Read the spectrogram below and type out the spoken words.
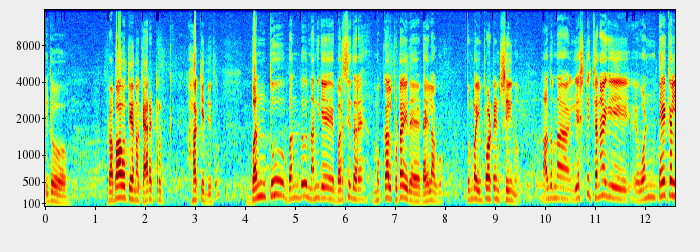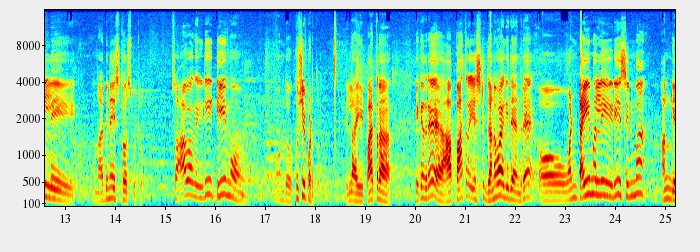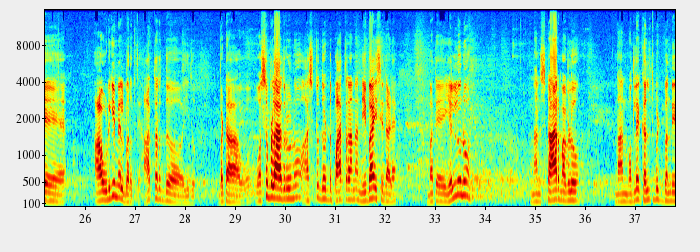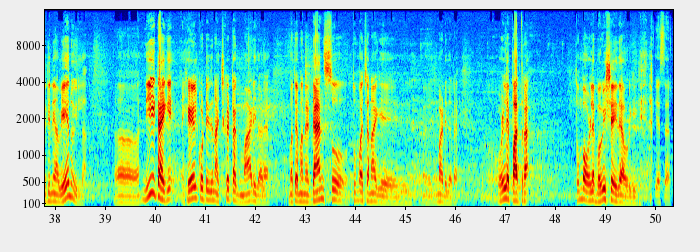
ಇದು ಪ್ರಭಾವತಿ ಅನ್ನೋ ಕ್ಯಾರೆಕ್ಟರ್ ಹಾಕಿದ್ದಿದ್ದು. ಬಂತು, ಬಂದು ನನಗೆ ಬರ್ಸಿದ್ದಾರೆ. ಮುಕ್ಕಾಲು ಪುಟ ಇದೆ ಡೈಲಾಗು ತುಂಬ ಇಂಪಾರ್ಟೆಂಟ್ ಸೀನು ಅದನ್ನು ಎಷ್ಟು ಚೆನ್ನಾಗಿ ಒನ್ ಟೇಕಲ್ಲಿ ಅಭಿನಯಿಸಿ ತೋರಿಸ್ಬಿಟ್ಲು. ಸೊ ಆವಾಗ ಇಡೀ ಟೀಮು ಒಂದು ಖುಷಿ ಪಡ್ತು. ಇಲ್ಲ, ಈ ಪಾತ್ರ, ಏಕೆಂದರೆ ಆ ಪಾತ್ರ ಎಷ್ಟು ಘನವಾಗಿದೆ ಅಂದರೆ ಒನ್ ಟೈಮಲ್ಲಿ ಇಡೀ ಸಿನಿಮಾ ಹಂಗೆ ಆ ಹುಡುಗಿ ಮೇಲೆ ಬರುತ್ತೆ, ಆ ಥರದ್ದು ಇದು. ಬಟ್ ಹೊಸಬಳಾದ್ರೂ ಅಷ್ಟು ದೊಡ್ಡ ಪಾತ್ರನ ನಿಭಾಯಿಸಿದ್ದಾಳೆ ಮತ್ತು ಎಲ್ಲೂ ನಾನು ಸ್ಟಾರ್ ಮಗಳು, ನಾನು ಮೊದಲೇ ಕಲ್ತ್ಬಿಟ್ಟು ಬಂದಿದ್ದೀನಿ, ಅವೇನೂ ಇಲ್ಲ. ನೀಟಾಗಿ ಹೇಳ್ಕೊಟ್ಟಿದ್ದೀನಿ ಅಚ್ಚುಕಟ್ಟಾಗಿ ಮಾಡಿದ್ದಾಳೆ ಮತ್ತು ಮೊನ್ನೆ ಡ್ಯಾನ್ಸು ತುಂಬ ಚೆನ್ನಾಗಿ ಇದು ಮಾಡಿದ್ದಾರೆ. ಒಳ್ಳೆ ಪಾತ್ರ. ತುಂಬ ಒಳ್ಳೆ ಭವಿಷ್ಯ ಇದೆ ಆ ಹುಡುಗಿಗೆ. Yes sir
